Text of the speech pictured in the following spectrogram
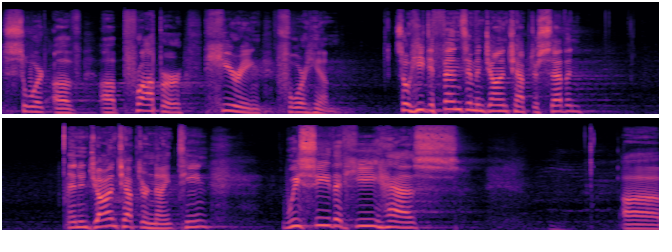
sort of uh, proper hearing for him. So he defends him in John chapter 7. And in John chapter 19, we see that he has. Uh,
